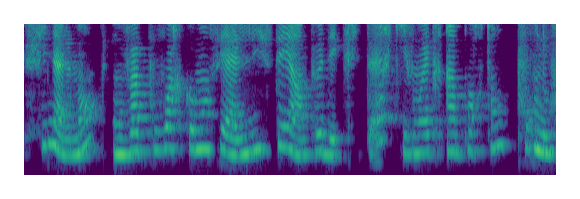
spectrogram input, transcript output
finalement, on va pouvoir commencer à lister un peu des critères qui vont être importants pour nous.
